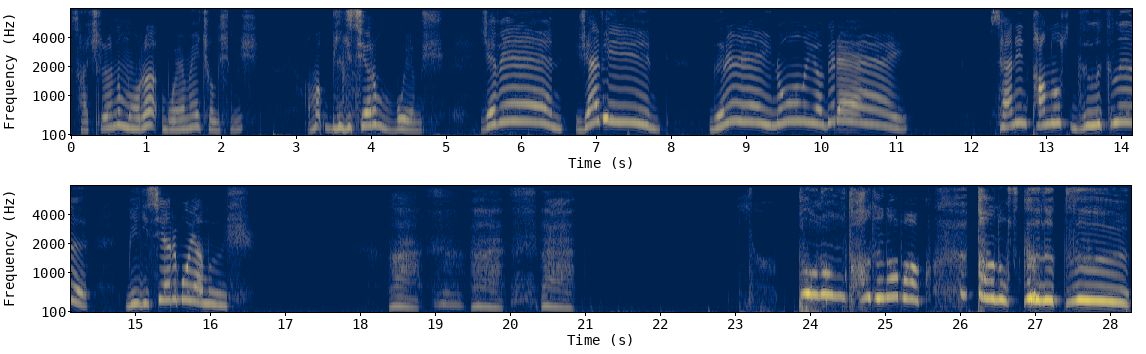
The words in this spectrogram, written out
Saçlarını mora boyamaya çalışmış. Ama bilgisayarım boyamış. Jevin! Jevin! Grey! Ne oluyor Grey? Senin Thanos gılıklı bilgisayarı boyamış. Bunun tadına bak. Thanos gılıklı.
